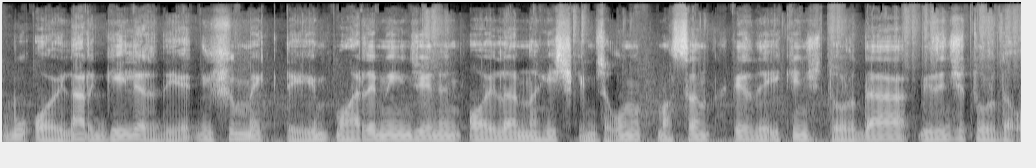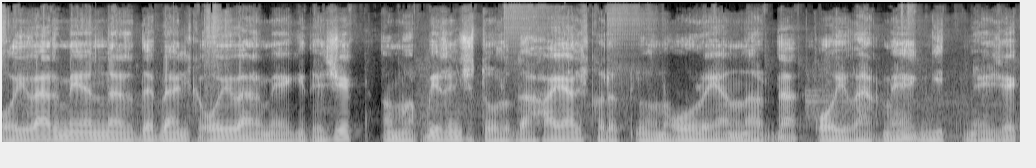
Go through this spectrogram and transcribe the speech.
bu oylar gelir diye düşünmekteyim. Muharrem İnce'nin oylarını hiç kimse unutmasın. Bir de ikinci turda, birinci turda oy vermeyenler de belki oy vermeye gidecek ama birinci turda hayal kırıklığına uğrayanlar da oy vermeye gitmeyecek.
